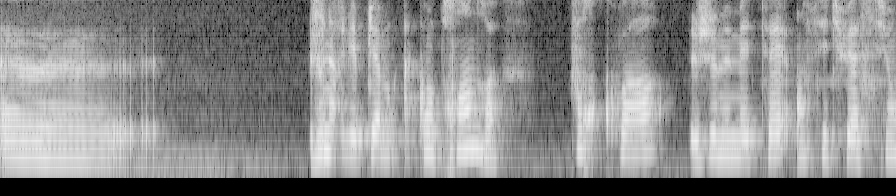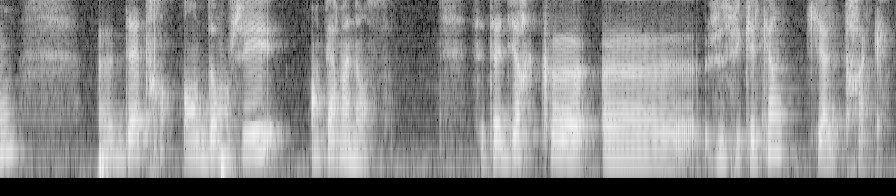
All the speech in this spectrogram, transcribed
euh, je n'arrivais plus à, comprendre pourquoi je me mettais en situation euh, d'être en danger en permanence. C'est-à-dire que euh, je suis quelqu'un qui a le trac.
